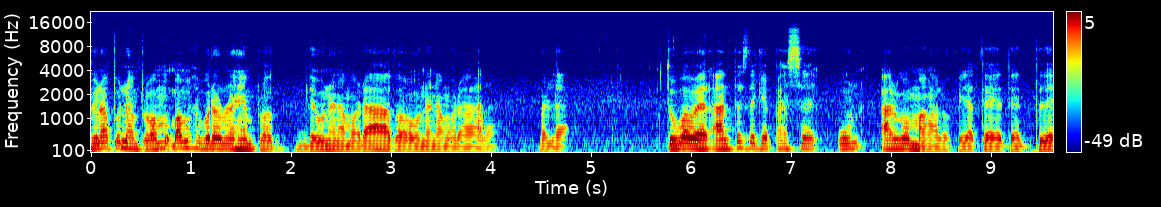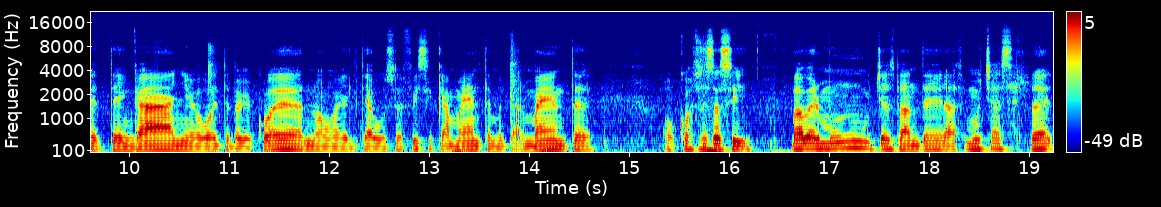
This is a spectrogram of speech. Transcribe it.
una, por ejemplo, vamos, vamos a poner un ejemplo de un enamorado o una enamorada, ¿verdad? Tú vas a ver, antes de que pase un algo malo, que ya te, te, te, engañe, o él te pegue cuerno, o él te abuse físicamente, mentalmente, o cosas así, va a haber muchas banderas, muchas red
